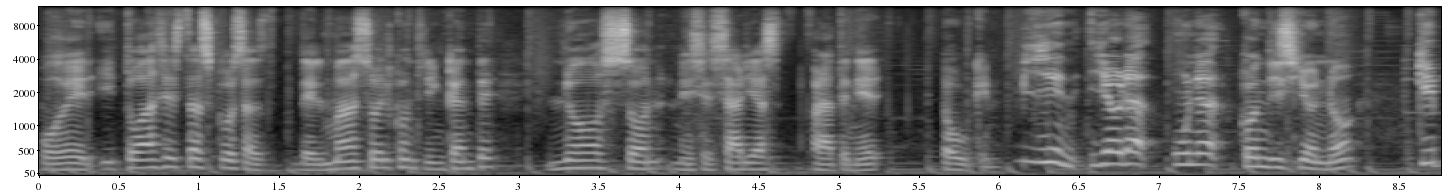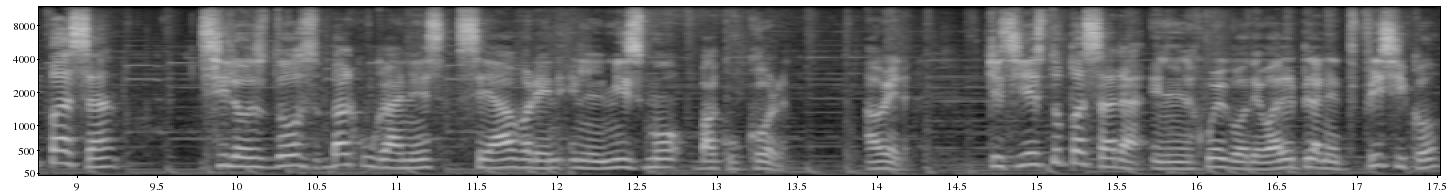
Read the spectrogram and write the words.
poder y todas estas cosas del mazo del contrincante no son necesarias para tener token. Bien, y ahora una condición, ¿no? ¿Qué pasa si los dos Bakuganes se abren en el mismo Bakukor? A ver, que si esto pasara en el juego de Battle Planet físico,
